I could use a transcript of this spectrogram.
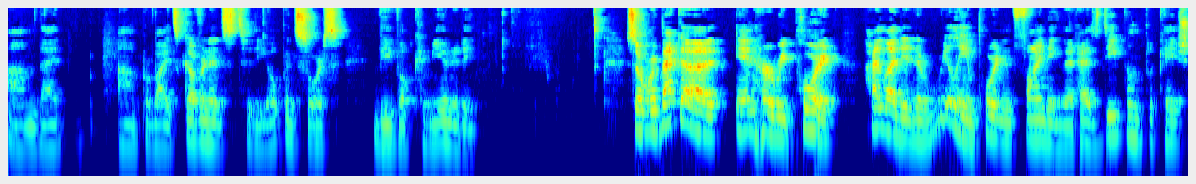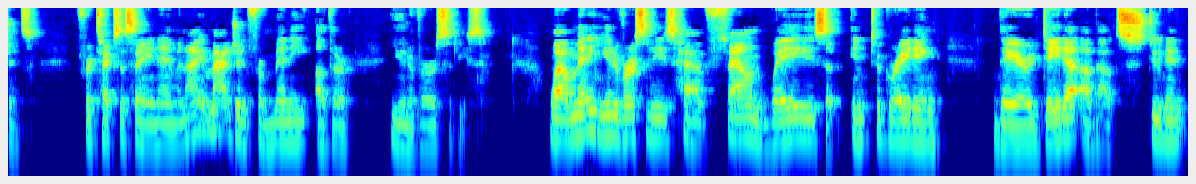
um, that um, provides governance to the open source Vivo community. So Rebecca, in her report, highlighted a really important finding that has deep implications for Texas A&M, and I imagine for many other universities. While many universities have found ways of integrating their data about student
